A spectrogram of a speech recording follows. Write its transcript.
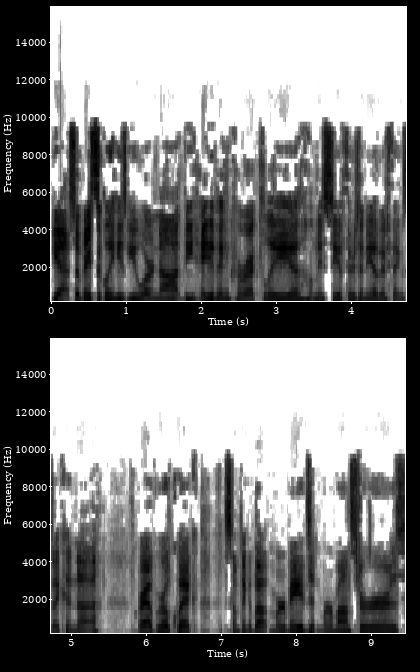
Yeah, so basically he's, you are not behaving correctly. Let me see if there's any other things I can, uh, grab real quick. Something about mermaids and mermonsters.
